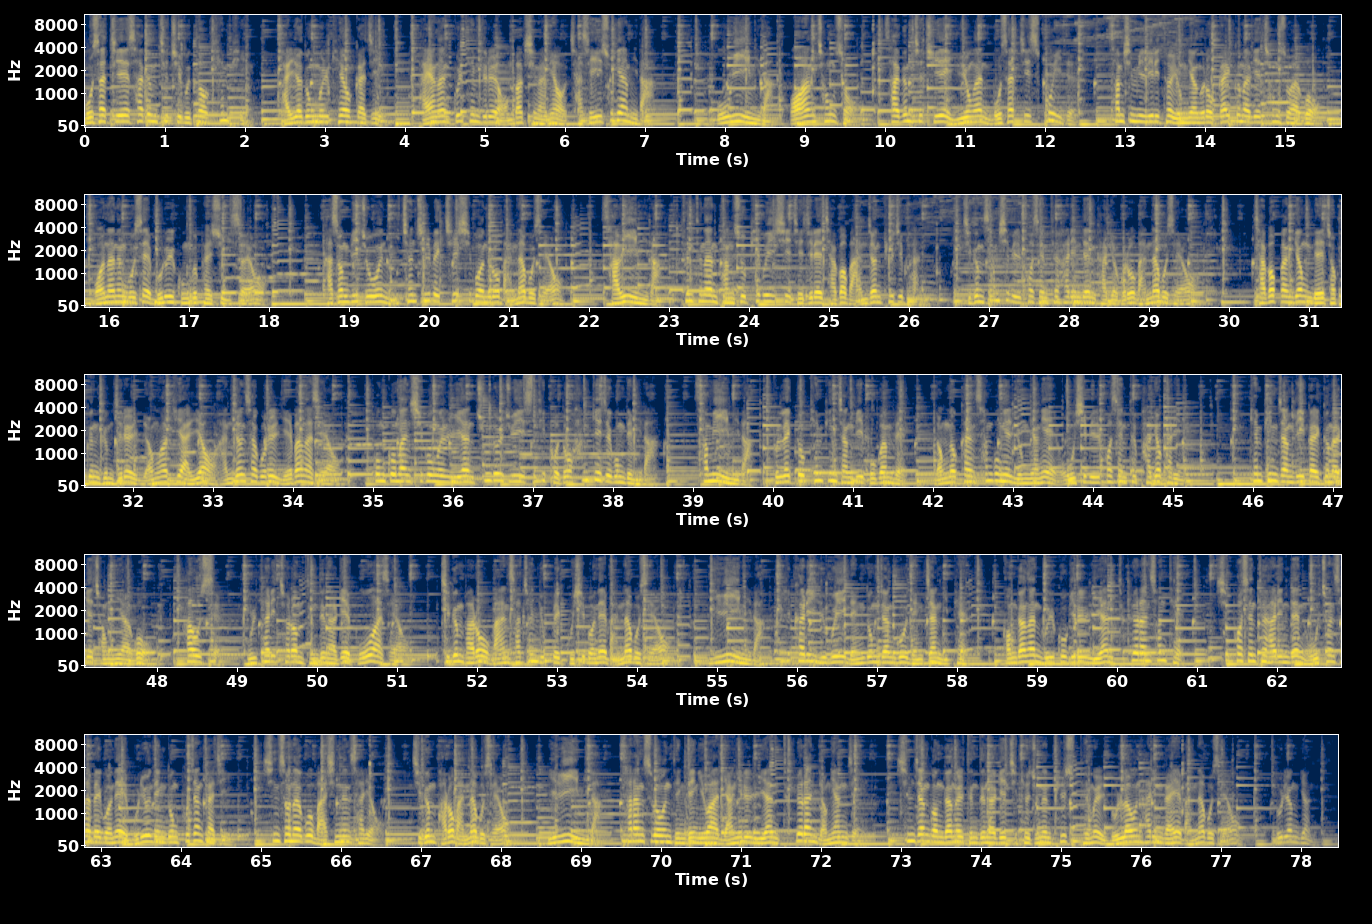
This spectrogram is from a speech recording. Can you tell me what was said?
모사찌의 사금 채취부터 캠핑, 반려동물 케어까지 다양한 꿀템들을 언박싱하며 자세히 소개합니다. 5위입니다. 어항 청소, 사금 채취에 유용한 모사찌 스포이드 30ml 용량으로 깔끔하게 청소하고 원하는 곳에 물을 공급할 수 있어요. 가성비 좋은 2,770원으로 만나보세요. 4위입니다. 튼튼한 방수 PVC 재질의 작업 안전 표지판. 지금 31% 할인된 가격으로 만나보세요. 작업 반경 내 접근 금지를 명확히 알려 안전사고를 예방하세요. 꼼꼼한 시공을 위한 충돌주의 스티커도 함께 제공됩니다. 3위입니다. 블랙도 캠핑 장비 보관백. 넉넉한 301 용량에 51% 파격 할인. 캠핑 장비 깔끔하게 정리하고 하우스, 울타리처럼 든든하게 보호하세요. 지금 바로 14,690원에 만나보세요. 2위입니다. 히카리 UV 냉동장구 냉장 2팩. 건강한 물고기를 위한 특별한 선택. 10% 할인된 5,400원의 무료 냉동 포장까지. 신선하고 맛있는 사료. 지금 바로 만나보세요. 1위입니다. 사랑스러운 댕댕이와 양이를 위한 특별한 영양제. 심장 건강을 든든하게 지켜주는 필수템을 놀라운 할인가에 만나보세요. 노령견, 노령...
